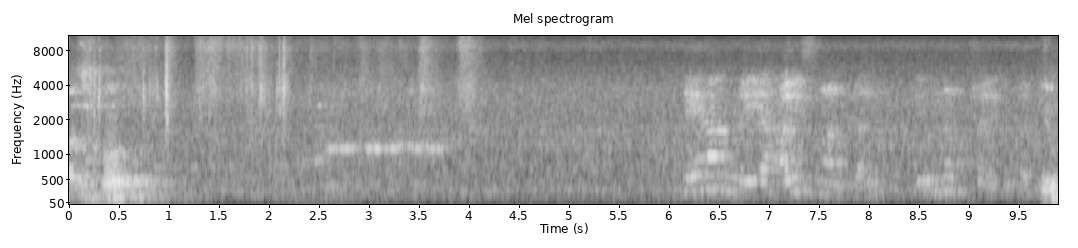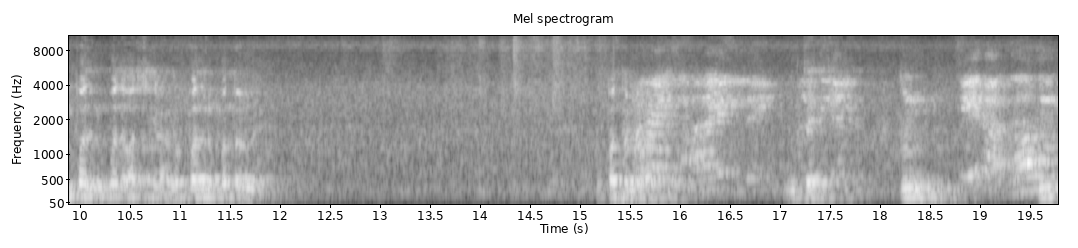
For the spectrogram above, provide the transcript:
வாசிப்போம். முப்பது முப்பது வாசிக்கலாம். முப்பது முப்பத்தொன்னு. வாசி ம். ம்.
